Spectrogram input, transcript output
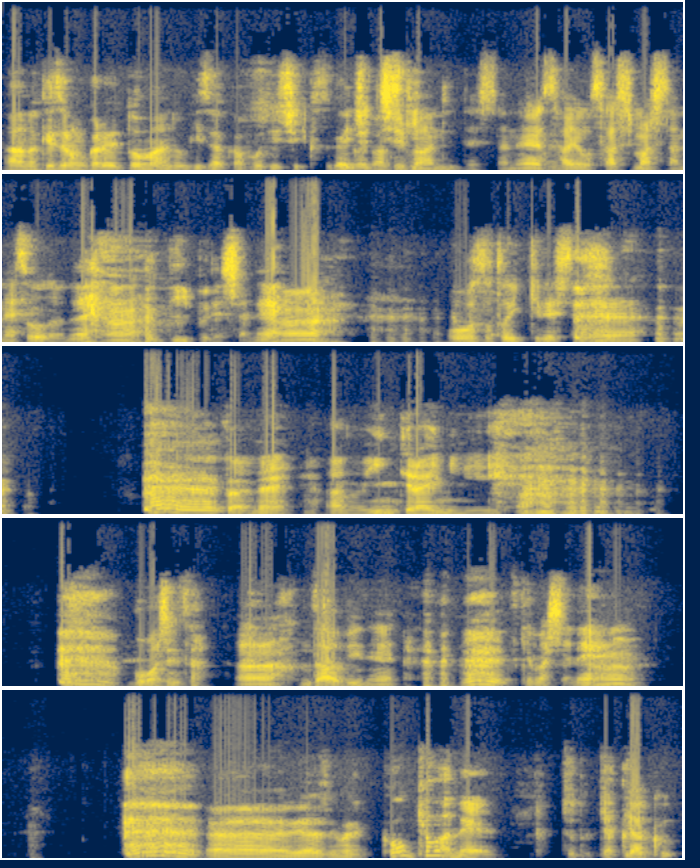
あの、結論から言うと、まあ、乃木坂46が一番好き一番でしたね。最後刺しましたね。そうだね。うんディープでしたね。うん大外一気でしたね。そうだね。あの、インテライミに、ごばしにさ、うんダービーね。つけましたね。うんあ あ、いや、すみません。こ今日はね、ちょっと逆。逆。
